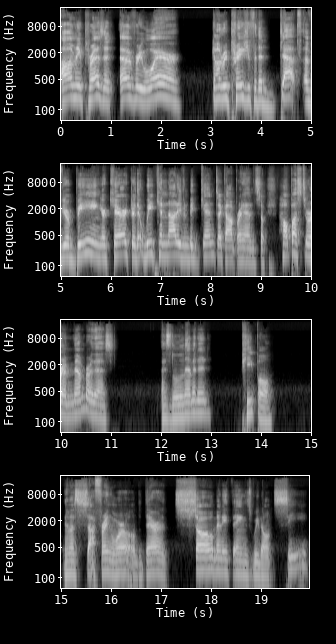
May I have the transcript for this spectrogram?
omnipresent everywhere. God, we praise you for the depth of your being, your character that we cannot even begin to comprehend. So help us to remember this as limited people in a suffering world. There are so many things we don't see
